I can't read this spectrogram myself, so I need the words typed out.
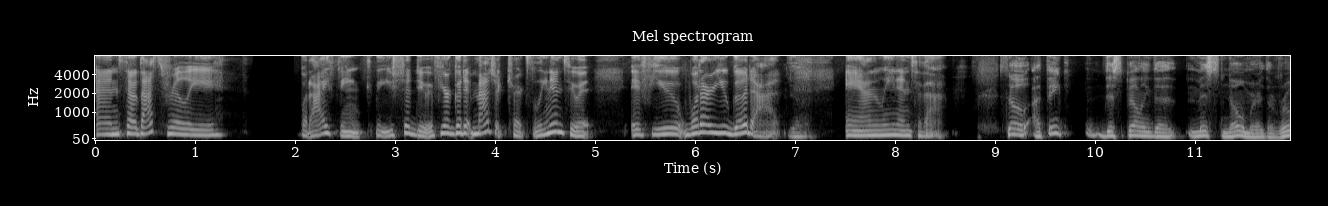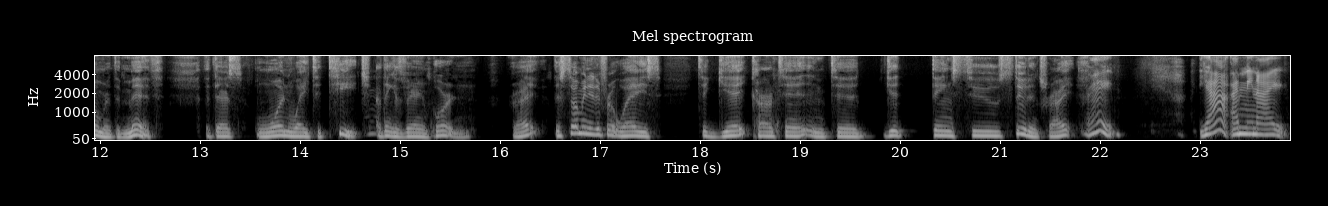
And so that's really what I think that you should do. If you're good at magic tricks, lean into it. If you, what are you good at? Yeah. And lean into that. So I think dispelling the misnomer, the rumor, the myth that there's one way to teach, I think is very important, right? There's so many different ways to get content and to get things to students, right? Right. Yeah. I mean, I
